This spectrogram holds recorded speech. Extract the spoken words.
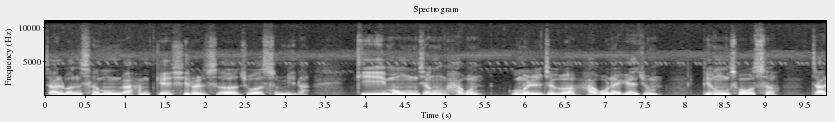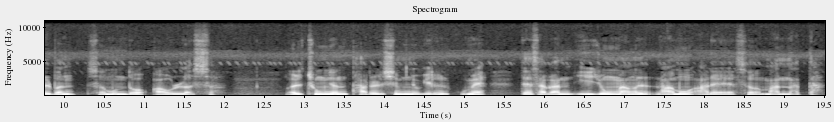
짧은 서문과 함께 시를 써 주었습니다. 기몽정하군 꿈을 적어 하군에게 줌 병소서 짧은 서문도 아울렀어. 얼충년 8월 16일 꿈에 대사관 이중망을 나무 아래에서 만났다.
